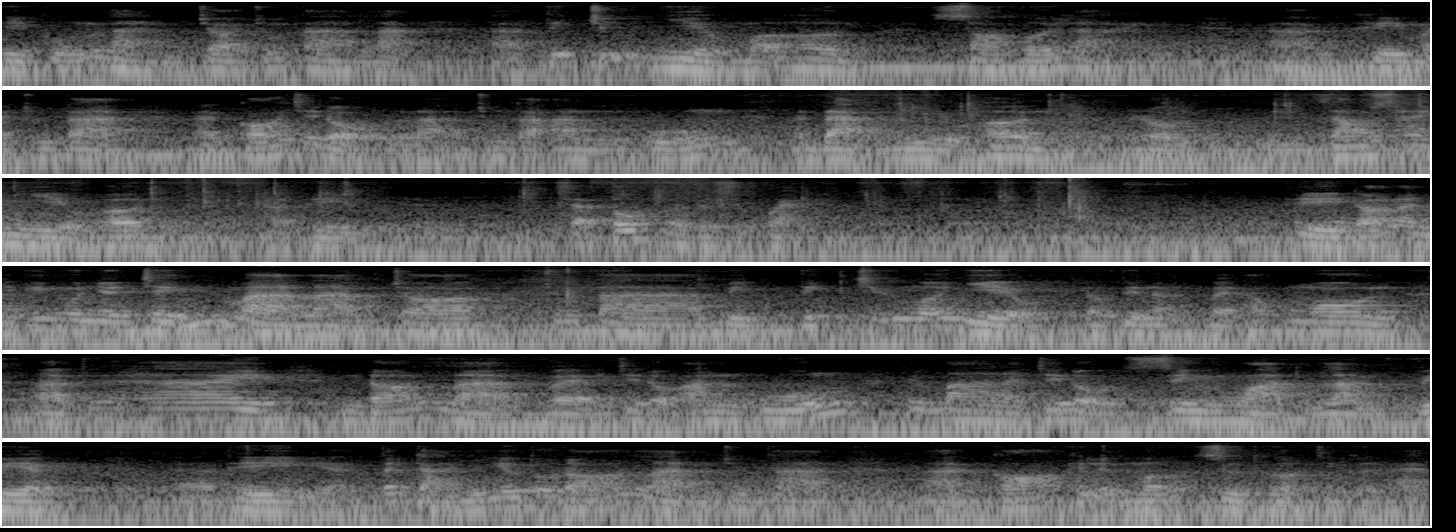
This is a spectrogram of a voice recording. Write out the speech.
thì cũng làm cho chúng ta là à, tích trữ nhiều mỡ hơn so với lại à, khi mà chúng ta à, có chế độ là chúng ta ăn uống đạm nhiều hơn rồi rau xanh nhiều hơn à, thì sẽ tốt hơn cho sức khỏe. Thì đó là những cái nguyên nhân chính mà làm cho chúng ta bị tích trữ mỡ nhiều. Đầu tiên là về hormone à, thứ hai đó là về chế độ ăn uống thứ ba là chế độ sinh hoạt làm việc. À, thì tất cả những yếu tố đó làm chúng ta à, có cái lượng mỡ dư thừa trên cơ thể?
